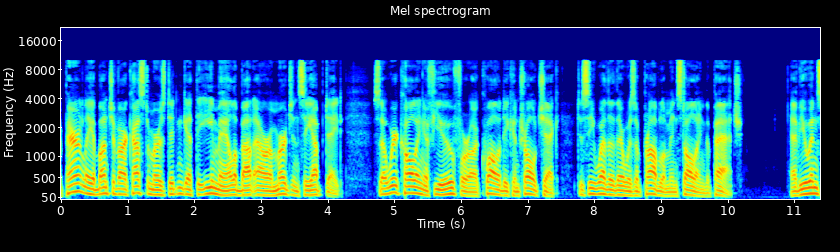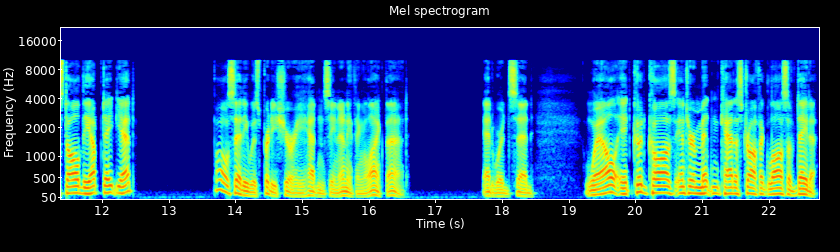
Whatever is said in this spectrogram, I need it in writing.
Apparently, a bunch of our customers didn't get the email about our emergency update, so we're calling a few for a quality control check to see whether there was a problem installing the patch. Have you installed the update yet? Paul said he was pretty sure he hadn't seen anything like that. Edwards said. Well, it could cause intermittent catastrophic loss of data,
